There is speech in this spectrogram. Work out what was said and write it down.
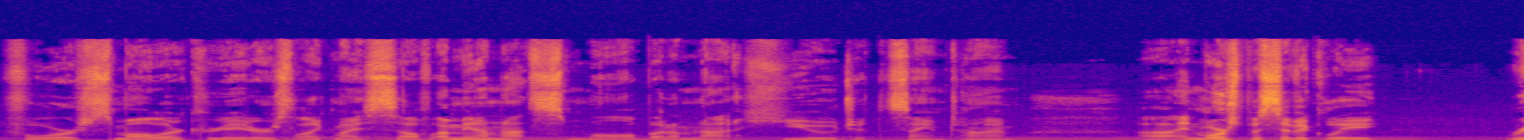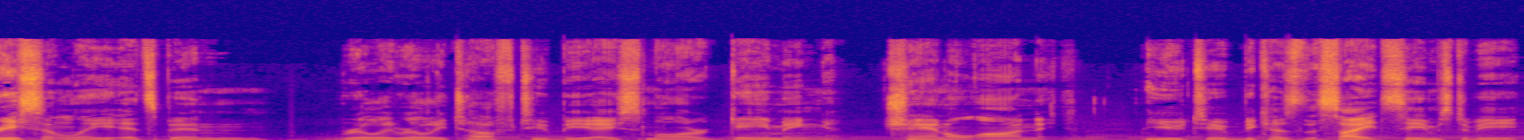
for smaller creators like myself. I mean, I'm not small, but I'm not huge at the same time. Uh, and more specifically, recently it's been really, really tough to be a smaller gaming channel on YouTube because the site seems to be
